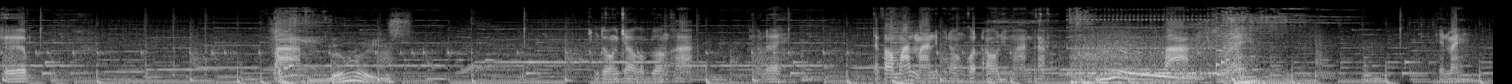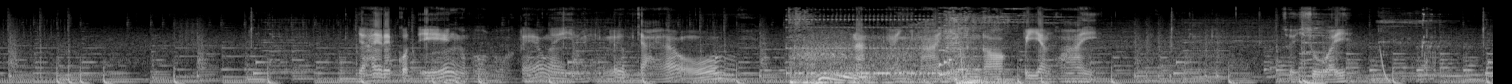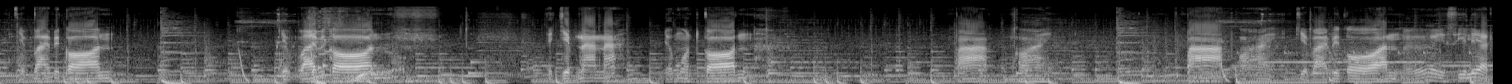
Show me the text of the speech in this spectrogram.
เอิบ Nice. ดวงเจ้ากับดวงข้าเอาเลย แล้วก็มันมันนี่พี่น้องกดเอาดิมันค่ะป้าสวยเห็นไหมอย่าให้ได้กดเองบอกบอกแล้วไงเริ่มจ่ายแล้วโอ้นั่นไงมาอีกหนึ่งดอกเปียงไว้สวยๆเก็บใบไปก่อน เก็บไว้ไปก่อนอย่าเก็บนานนะ เดี๋ยวหมดก่อนปาก็ให้ ก็บไว้ไปก่อน เอ้ยซีเรียส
